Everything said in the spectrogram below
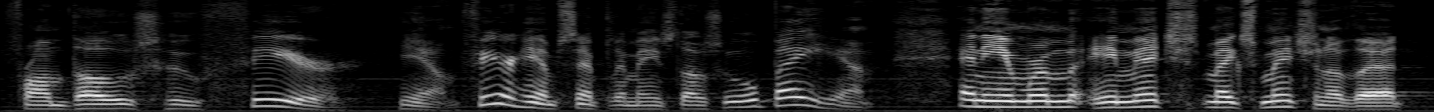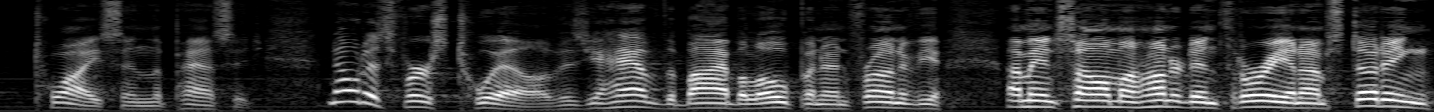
from those who fear him. Fear him simply means those who obey him. And he, he makes mention of that twice in the passage. Notice verse 12 as you have the Bible open in front of you. I'm in Psalm 103 and I'm studying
